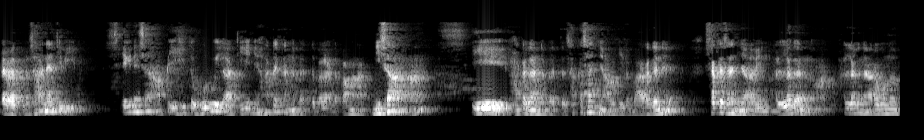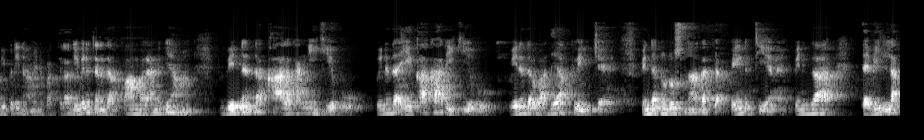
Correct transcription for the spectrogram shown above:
පැවැත්ම සහ නැතිවීම. ඒක නිසා අපේ හිත හුරු වෙලා තියෙන හට ගන්න පැත්ත බලන්න පමණක් නිසා ඒ හට ගන්න පැත්ත සකසඤ්ඤාව කියලා බාරගෙන සකසඤ්ඤාවෙන් අල්ලා ගන්නවා අල්ලගෙන අරමුණ විපරිණාමයටපත් වෙලා ගෙවෙන තැන දක්වාම බලන්න ගියාම වෙනදා කාලකන්ණී කියපු වෙනදා ඒකාකාරී කියපු වෙනදා වදයක් වෙච්ච වෙනදා නුරුස්නාගතයක් පේන්න තියෙන වෙනදා තැවිල්ලක්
